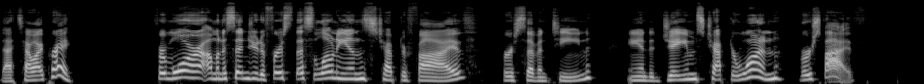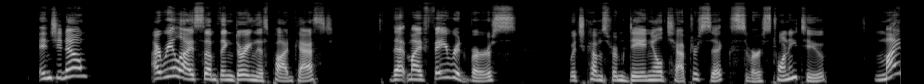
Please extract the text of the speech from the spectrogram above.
That's how I pray. For more, I'm going to send you to 1 Thessalonians chapter 5, verse 17, and James chapter 1, verse 5. And you know, I realized something during this podcast that my favorite verse which comes from Daniel chapter 6, verse 22, might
